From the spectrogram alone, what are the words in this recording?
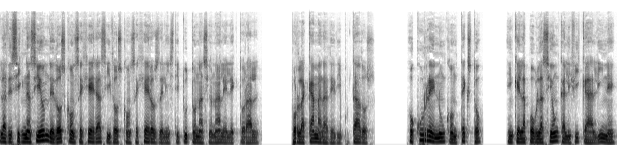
La designación de dos consejeras y dos consejeros del Instituto Nacional Electoral por la Cámara de Diputados ocurre en un contexto en que la población califica al INE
